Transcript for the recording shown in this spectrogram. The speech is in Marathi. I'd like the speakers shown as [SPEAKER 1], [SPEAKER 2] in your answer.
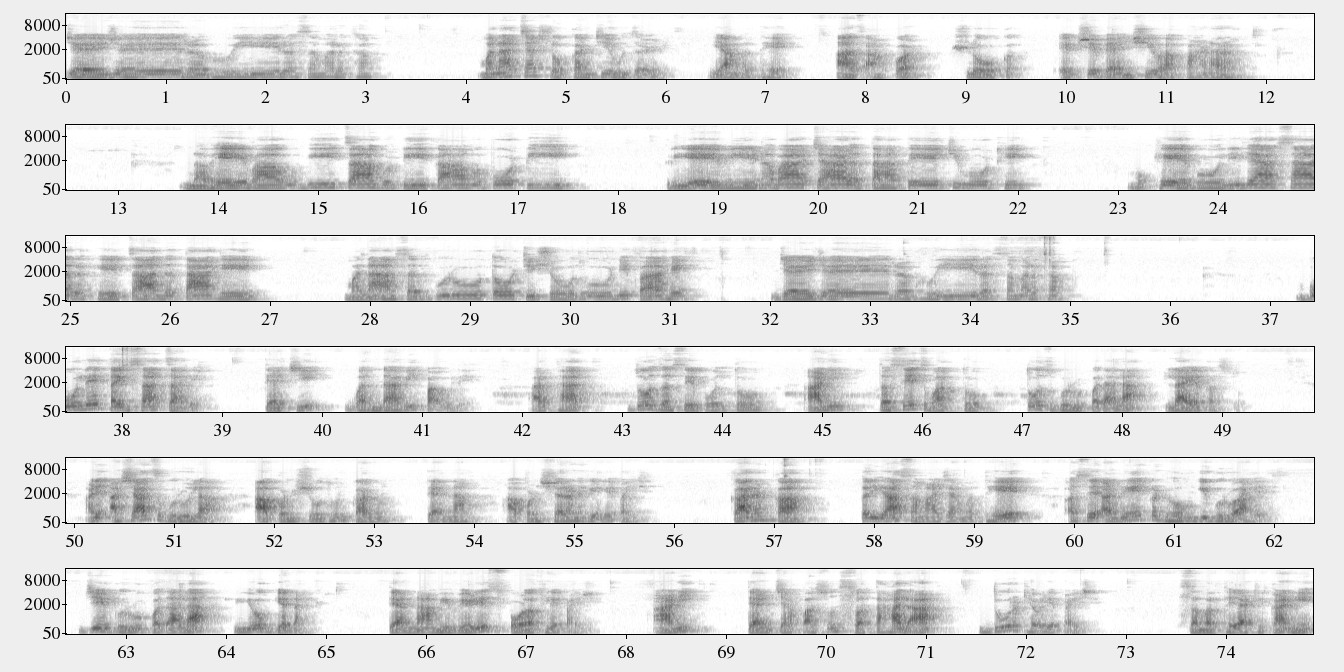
[SPEAKER 1] जय जय रघुवीर समर्थ. मनाच्या श्लोकांची उजळणी. यामध्ये आज आपण श्लोक एकशे ब्याऐंशीवा पाहणार आहोत. नव्हे वाऊगीचा हुटी कामपोटी क्रिये वीण वाचाळता तेची मोठी. मुखे बोलिल्या सारखे चालता आहे मना सद्गुरु तोची शोधून पाहे जय जय रघुवीर समर्थ। बोले तैसा चाले त्याची वंदावी पाऊले। अर्थात जो जसे बोलतो आणि तसेच वागतो तोच गुरुपदाला लायक असतो। आणि अशाच गुरुला आपण शोधून काढून त्यांना आपण शरण गेले पाहिजे। कारण का? तर या समाजामध्ये असे अनेक ढोंगी गुरु आहेत जे गुरुपदाला योग्य नाही त्यांना आम्ही वेळीच ओळखले पाहिजे आणि त्यांच्यापासून स्वतःला दूर ठेवले पाहिजे. समर्थ या ठिकाणी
